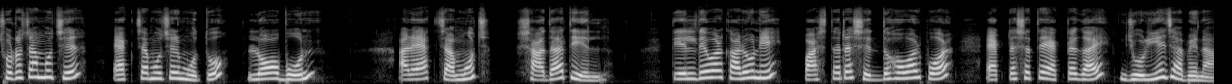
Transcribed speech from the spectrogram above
ছোট চামচের এক চামচের মতো লবণ। আর এক চামচ সাদা তেল। তেল দেওয়ার কারণে পাস্তাটা সেদ্ধ হওয়ার পর একটার সাথে একটা গায়ে জড়িয়ে যাবে না।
